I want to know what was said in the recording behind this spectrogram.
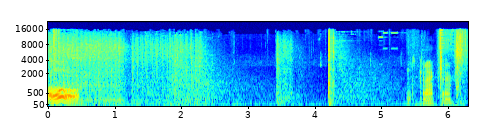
Ooh. It's connector.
